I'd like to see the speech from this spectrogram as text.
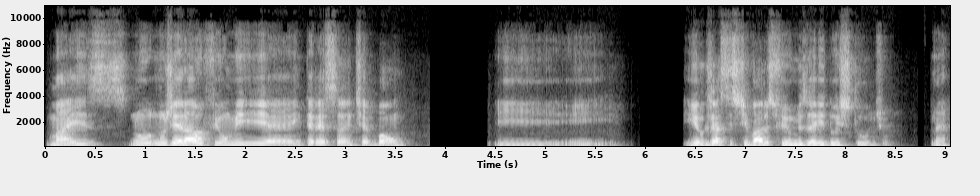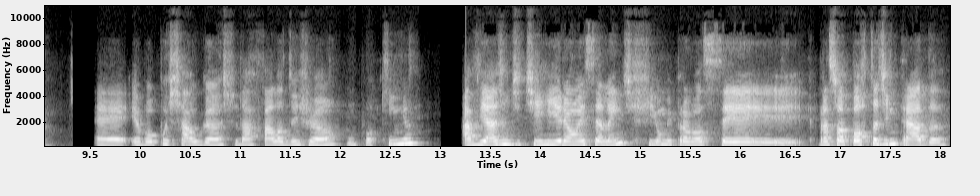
Mas, no, no geral, o filme é interessante, é bom. E, e eu já assisti vários filmes aí do estúdio, né? É, eu vou puxar o gancho da fala do João um pouquinho, a Viagem de Chihiro é um excelente filme para você, para sua porta de entrada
